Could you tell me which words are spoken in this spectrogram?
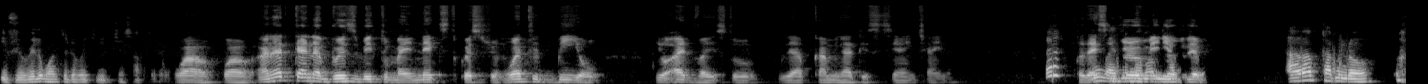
If you really want to do it, you just have to do it. Wow, wow. And that kind of brings me to my next question. What would be your your advice to the upcoming artists here in China? Eh, because I see very many of them. I'm upcoming though.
